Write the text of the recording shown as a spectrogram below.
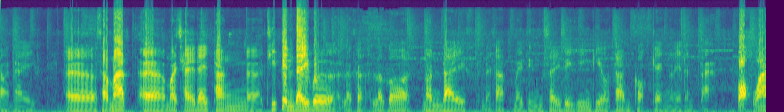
ต่อไดสามารถมาใช้ได้ทั้งที่เป็นไดเวอร์แล้วก็แล้วก็นอนไดฟ์นะครับหมายถึงไซซีอิงเที่ยวตามเกาะแก่งอะไรต่าง บอกว่า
